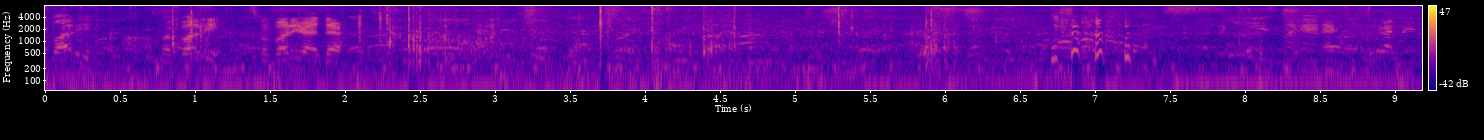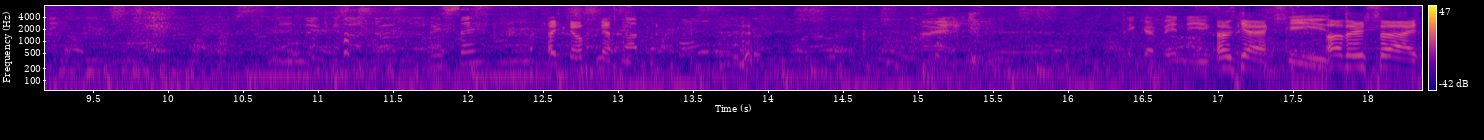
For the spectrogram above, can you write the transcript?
my buddy. That's my buddy. That's my buddy right there. What do you say? I don't know. Alright. I think I've been to you. Okay. Keys. Other side.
